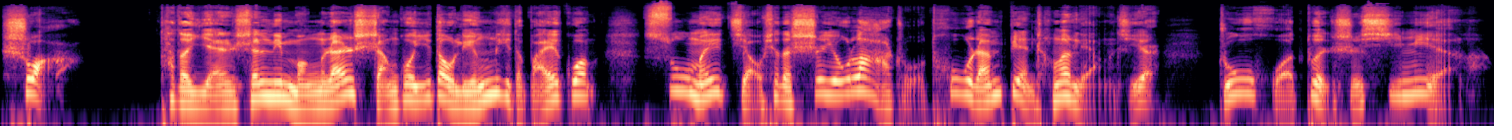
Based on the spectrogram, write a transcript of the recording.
唰，他的眼神里猛然闪过一道凌厉的白光，苏梅脚下的石油蜡烛突然变成了两截，烛火顿时熄灭了。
